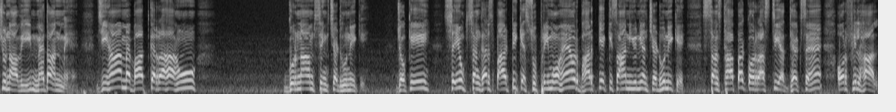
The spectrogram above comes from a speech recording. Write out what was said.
चुनावी मैदान में है। जी हाँ मैं बात कर रहा हूँ गुरनाम सिंह चढ़ूनी की, जो कि संयुक्त संघर्ष पार्टी के सुप्रीमो हैं और भारतीय किसान यूनियन चढ़ूनी के संस्थापक और राष्ट्रीय अध्यक्ष हैं। और फ़िलहाल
